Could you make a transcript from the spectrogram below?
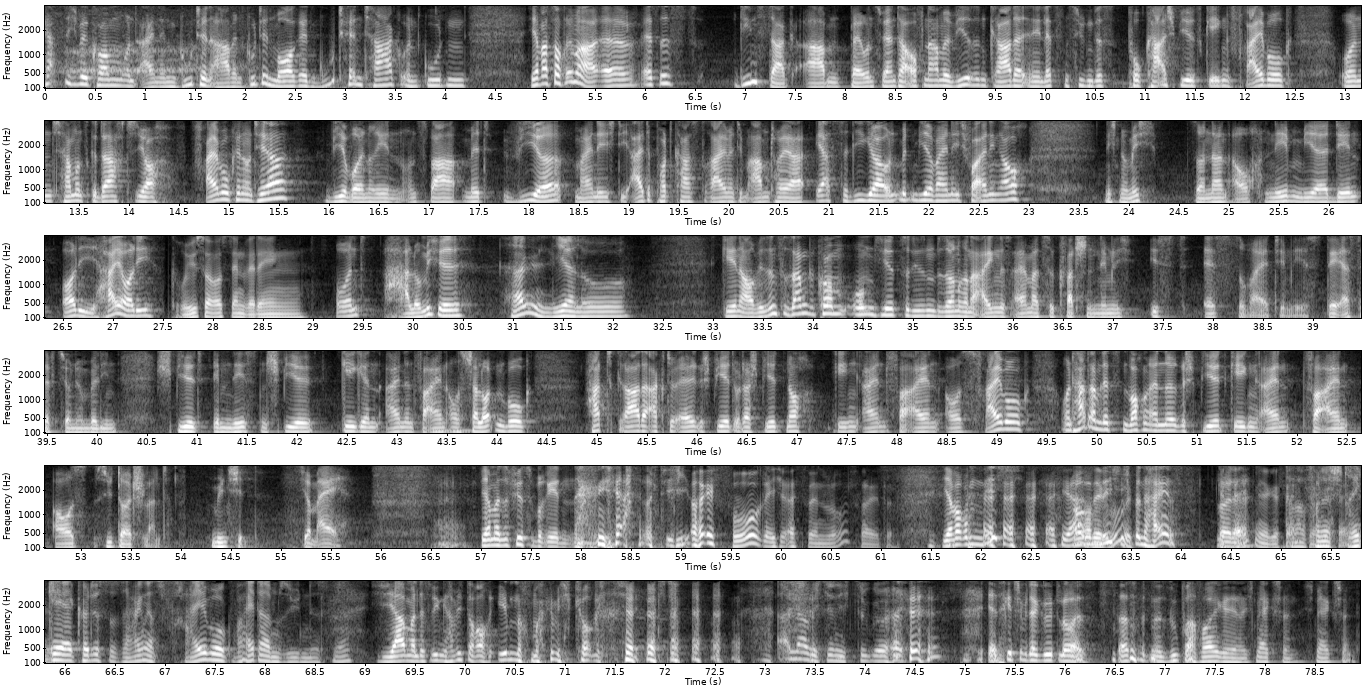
herzlich willkommen und einen guten Abend, guten Morgen, guten Tag und guten, ja, was auch immer. Äh, es ist Dienstagabend bei uns während der Aufnahme. Wir sind gerade in den letzten Zügen des Pokalspiels gegen Freiburg und haben uns gedacht, ja, Freiburg hin und her, wir wollen reden. Und zwar mit wir meine ich die alte Podcast-Reihe mit dem Abenteuer Erste Liga und mit mir meine ich vor allen Dingen auch nicht nur mich, sondern auch neben mir den Olli. Hi Olli. Grüße aus den Wedding. Und hallo Michel. Hallihallo. Genau, wir sind zusammengekommen, um hier zu diesem besonderen Ereignis einmal zu quatschen, nämlich ist es soweit demnächst. Der erste FC Union Berlin spielt im nächsten Spiel gegen einen Verein aus Charlottenburg, hat gerade aktuell gespielt oder spielt noch gegen einen Verein aus Freiburg und hat am letzten Wochenende gespielt gegen einen Verein aus Süddeutschland. München. Ja, mei. Wir haben also viel zu bereden. ja, und ich, Wie euphorisch, was ist denn los heute? Ja, warum nicht? ja, warum nicht? Gut. Ich bin heiß. Leute. Gefällt mir, gefällt Aber von der Strecke her könntest du sagen, dass Freiburg weiter im Süden ist, ne? Ja, man, deswegen habe ich doch auch eben noch mal mich korrigiert. Dann habe ich dir nicht zugehört. ja, es geht schon wieder gut los. Das wird eine super Folge hier. Ich merke schon, ich merke schon.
